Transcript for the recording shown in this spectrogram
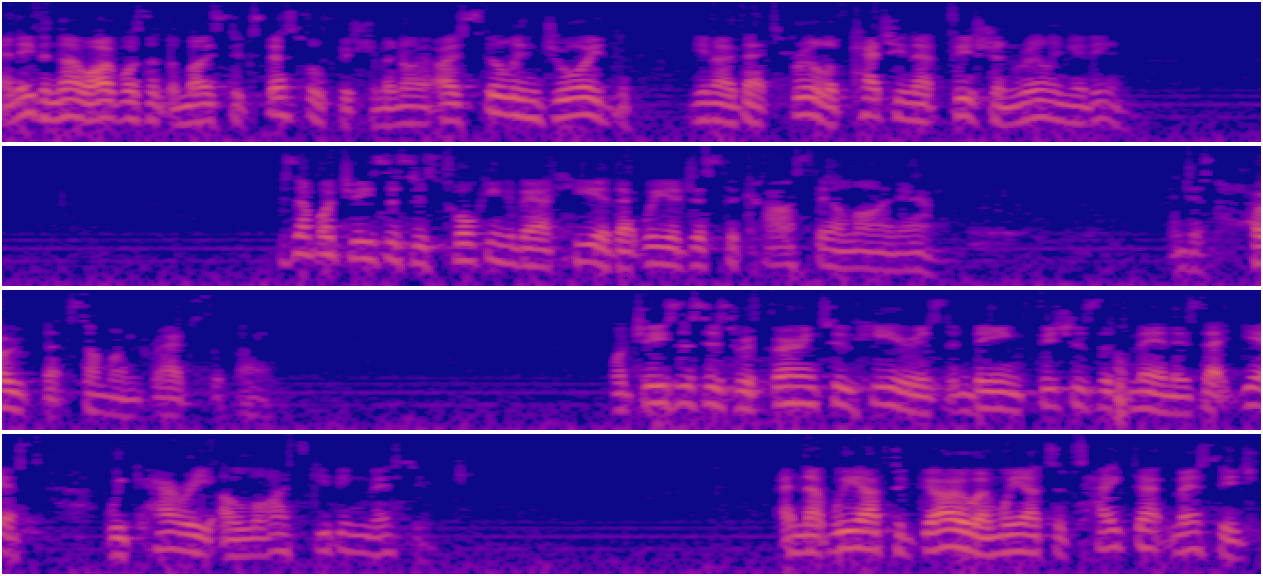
And even though I wasn't the most successful fisherman, I, I still enjoyed, you know, that thrill of catching that fish and reeling it in. Is that what Jesus is talking about here? That we are just to cast our line out and just hope that someone grabs the bait? What Jesus is referring to here is in being fishers of men is that yes, we carry a life giving message. And that we are to go and we are to take that message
